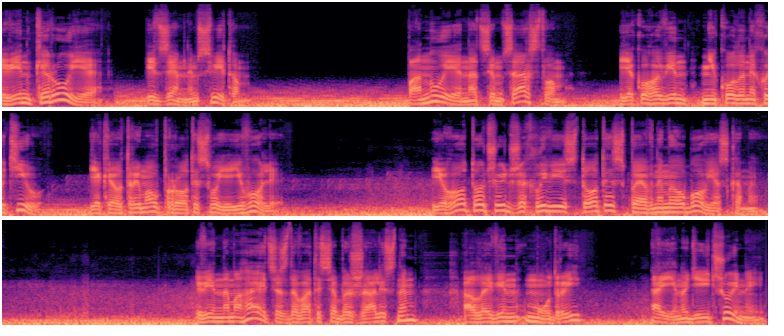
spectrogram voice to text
Він керує підземним світом, панує над цим царством, якого він ніколи не хотів, яке отримав проти своєї волі. Його оточують жахливі істоти з певними обов'язками. Він намагається здаватися безжалісним, але він мудрий, а іноді й чуйний.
